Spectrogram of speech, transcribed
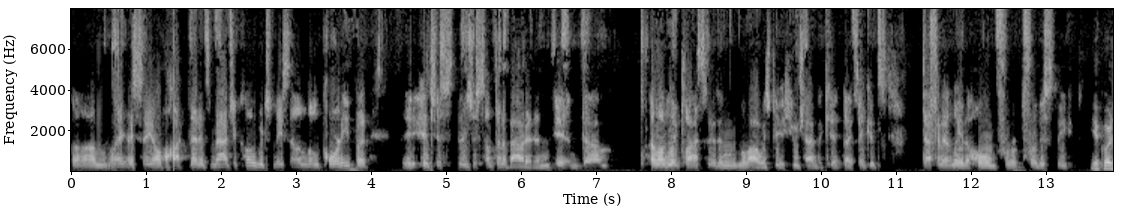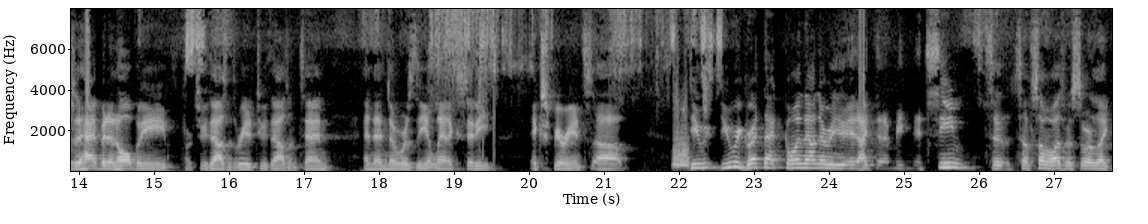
Um, I, I, say a lot that it's magical, which may sound a little corny, but it, it's just there's just something about it, and, and um, I love Lake Placid, and will always be a huge advocate. I think it's definitely the home for for this league. Yeah, of course, it had been in Albany from 2003 to 2010, and then there was the Atlantic City experience. Uh, mm. do you do you regret that going down there? I, I mean, it seemed to, to some of us was sort of like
